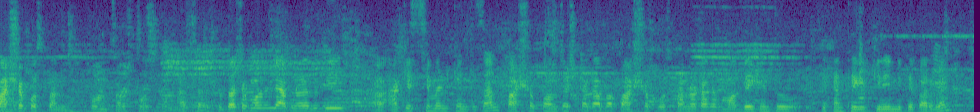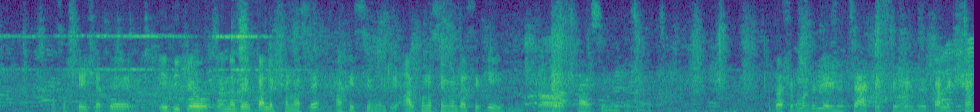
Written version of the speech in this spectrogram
পাঁচশো পঁচপান্ন। পঞ্চাশ পঁচপান্ন। আচ্ছা তো দর্শক মন্ডলী আপনারা যদি আকিস সিমেন্ট কিনতে চান পাঁচশো পঞ্চাশ টাকা বা পাঁচশো পঁচপান্ন টাকার মধ্যেই কিন্তু এখান থেকে কিনে নিতে পারবেন। আচ্ছা সেই সাথে এদিকেও এনাদের কালেকশন আছে আকিস সিমেন্টের আর কোনো সিমেন্ট আছে কি? সিমেন্ট আছে আচ্ছা। তো দর্শক মন্ডলী এই হচ্ছে আকিস সিমেন্টের কালেকশন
